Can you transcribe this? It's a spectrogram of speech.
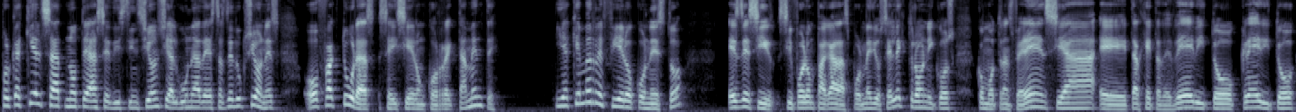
porque aquí el SAT no te hace distinción si alguna de estas deducciones o facturas se hicieron correctamente. ¿Y a qué me refiero con esto? Es decir, si fueron pagadas por medios electrónicos como transferencia, eh, tarjeta de débito, crédito,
